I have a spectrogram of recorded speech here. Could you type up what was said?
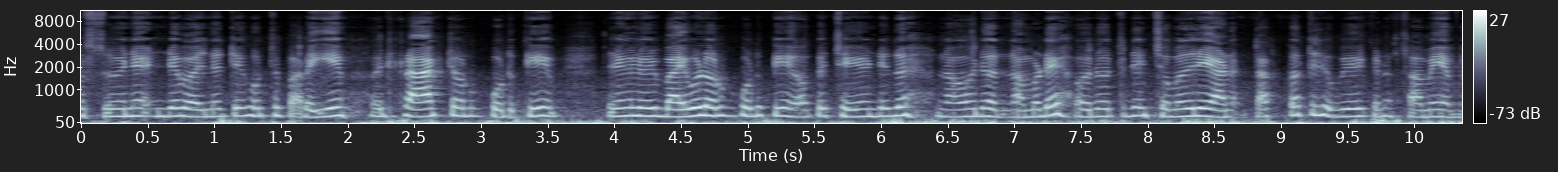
ക്രിസ്തുവിന്റെ വചനത്തെക്കുറിച്ച് പറയുകയും ഒരു ട്രാക്ട് അവർക്ക് കൊടുക്കുകയും അല്ലെങ്കിൽ ഒരു ബൈബിൾ അവർക്ക് കൊടുക്കുകയും ഒക്കെ ചെയ്യേണ്ടത് ഓരോ നമ്മുടെ ഓരോരുത്തരുടെയും ചുമതലയാണ്. തക്കത്തിൽ ഉപയോഗിക്കുന്ന സമയം.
